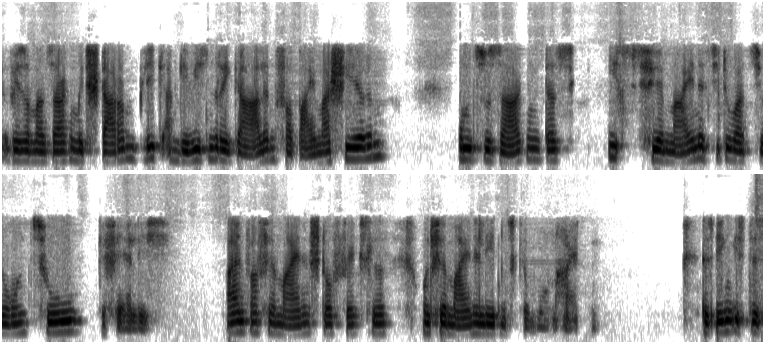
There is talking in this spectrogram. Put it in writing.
wie soll man sagen, mit starrem Blick an gewissen Regalen vorbeimarschieren, um zu sagen, das ist für meine Situation zu gefährlich. Einfach für meinen Stoffwechsel und für meine Lebensgewohnheiten. Deswegen ist es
